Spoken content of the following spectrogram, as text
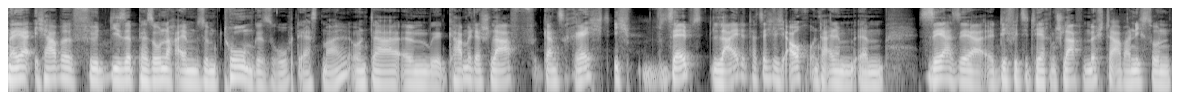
Naja, ich habe für diese Person nach einem Symptom gesucht erstmal und da ähm, kam mir der Schlaf ganz recht. Ich selbst leide tatsächlich auch unter einem ähm, sehr, sehr defizitären Schlaf, möchte aber nicht so ein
